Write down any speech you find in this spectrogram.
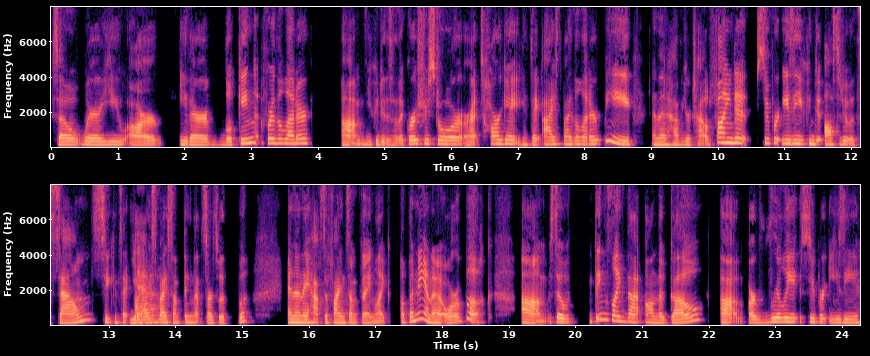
So, where you are either looking for the letter, um, you could do this at the grocery store or at Target. You can say, I spy the letter B and then have your child find it. Super easy. You can do, also do it with sounds. So you can say, yeah. I spy something that starts with B, and then they have to find something like a banana or a book. Um, so things like that on the go um, are really super easy.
